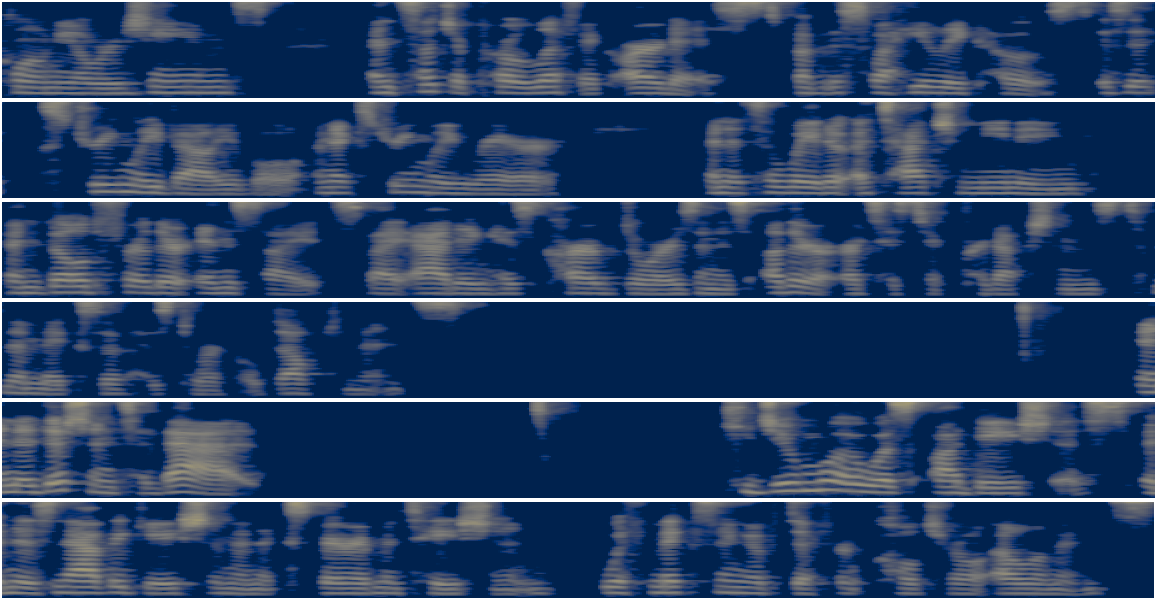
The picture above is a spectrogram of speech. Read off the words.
colonial regimes, and such a prolific artist of the Swahili coast is extremely valuable and extremely rare and it's a way to attach meaning and build further insights by adding his carved doors and his other artistic productions to the mix of historical documents. In addition to that, Kijumwa was audacious in his navigation and experimentation with mixing of different cultural elements.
